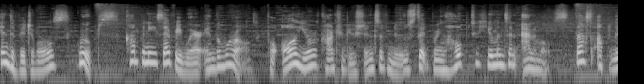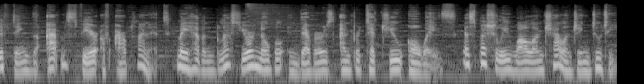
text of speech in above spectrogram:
individuals, groups, companies everywhere in the world for all your contributions of news that bring hope to humans and animals, thus uplifting the atmosphere of our planet. May heaven bless your noble endeavors and protect you always, especially while on challenging duty.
